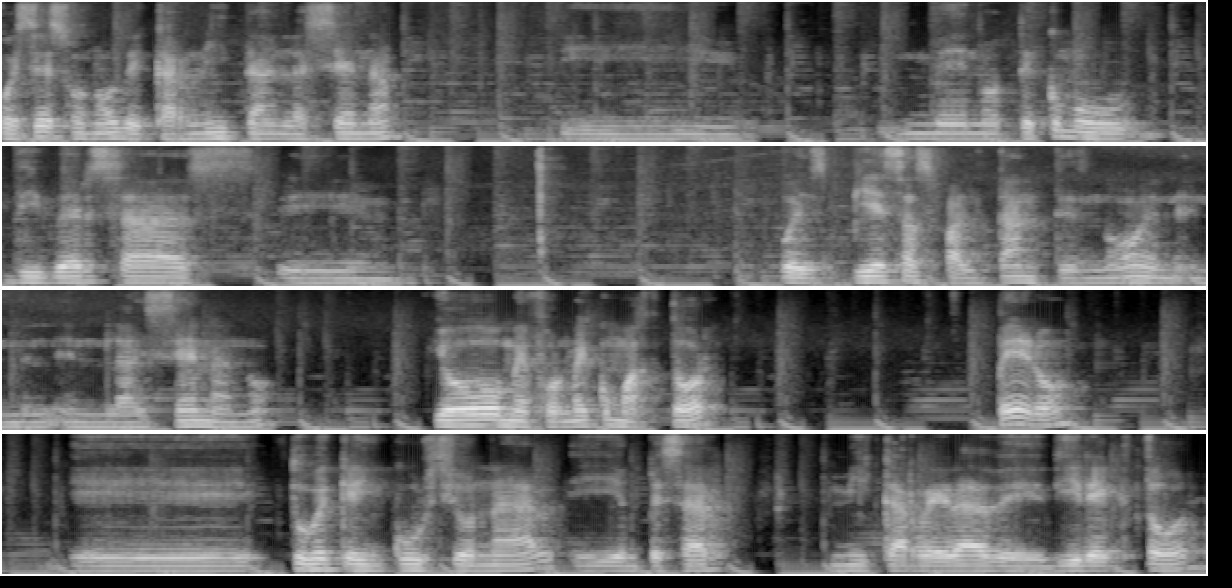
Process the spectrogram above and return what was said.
pues eso, ¿no? De carnita en la escena y me noté como diversas eh, pues piezas faltantes, ¿no? En, la escena, ¿no? Yo me formé como actor, pero eh, tuve que incursionar y empezar mi carrera de director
